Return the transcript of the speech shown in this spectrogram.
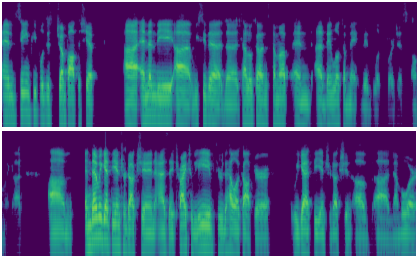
and seeing people just jump off the ship uh, and then the uh, we see the the Talokans come up and uh, they look amazing. They look gorgeous. Oh my god! Um, and then we get the introduction as they try to leave through the helicopter. We get the introduction of uh, Namor,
